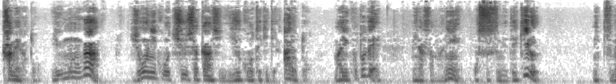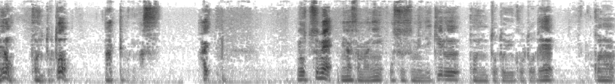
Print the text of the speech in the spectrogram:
カメラというものが非常にこう駐車監視に有効的であると、まあ、いうことで、皆様にお勧めできる3つ目のポイントとなっております。はい。4つ目、皆様にお勧めできるポイントということで、この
